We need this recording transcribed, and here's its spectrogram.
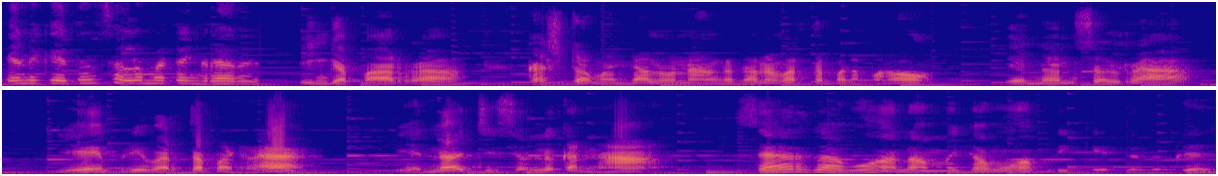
எனக்கு எதுவும் சொல்ல மாட்டேங்கிறாரு. இங்க பாடுறா கஷ்டம் வந்தாலும் நாங்க தானே வருத்தப்பட போறோம். என்னன்னு சொல்றா. ஏன் இப்படி வருத்தப்படுற? என்னாச்சு சொல்லு கண்ணா. சாரதாவும் அனாமிகாவும் அப்படி கேட்டதுக்கு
